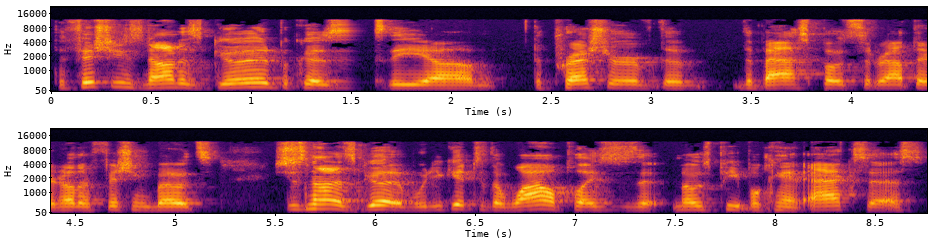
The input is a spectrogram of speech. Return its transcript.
the fishing is not as good because the um, the pressure of the the bass boats that are out there and other fishing boats is just not as good. When you get to the wild places that most people can't access,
